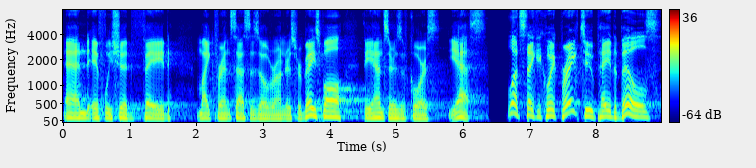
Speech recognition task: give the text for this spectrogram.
And if we should fade Mike Francesa's over unders for baseball? The answer is, of course, yes. Let's take a quick break to pay the bills.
